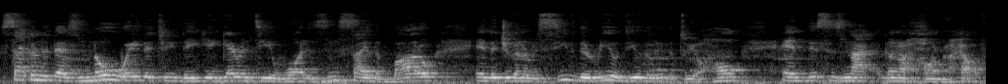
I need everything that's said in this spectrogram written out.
Secondly, there's no way that you, they can guarantee what is inside the bottle and that you're gonna receive the real deal delivered to your home and this is not gonna harm your health.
